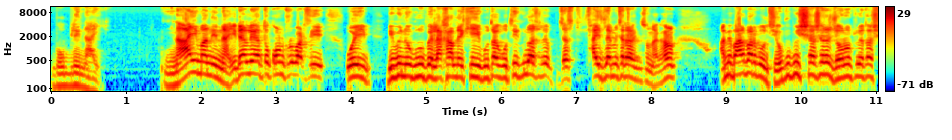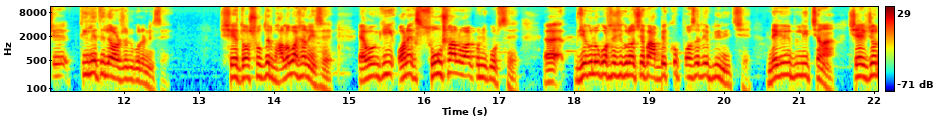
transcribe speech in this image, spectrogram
বুবলি নাই। নাই মানে নাই। এটা হলো এত কন্ট্রোভার্সি ওই বিভিন্ন গ্রুপে লেখালেখি, গুতাগুতি, এগুলো আসলে জাস্ট ফাইজলামি ছাড়া আর কিছু না। কারণ আমি বারবার বলছি, অপু বিশ্বাসের জনপ্রিয়তা সে তিলে তিলে অর্জন করে নিছে। সে দর্শকদের ভালোবাসা নিয়েছে এবং কি অনেক সোশ্যাল ওয়ার্ক উনি করছে। যেগুলো করছে সেগুলো হচ্ছে পাবলিক খুব পজিটিভলি নিচ্ছে নেগেটিভলি নিচ্ছে না। সে একজন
